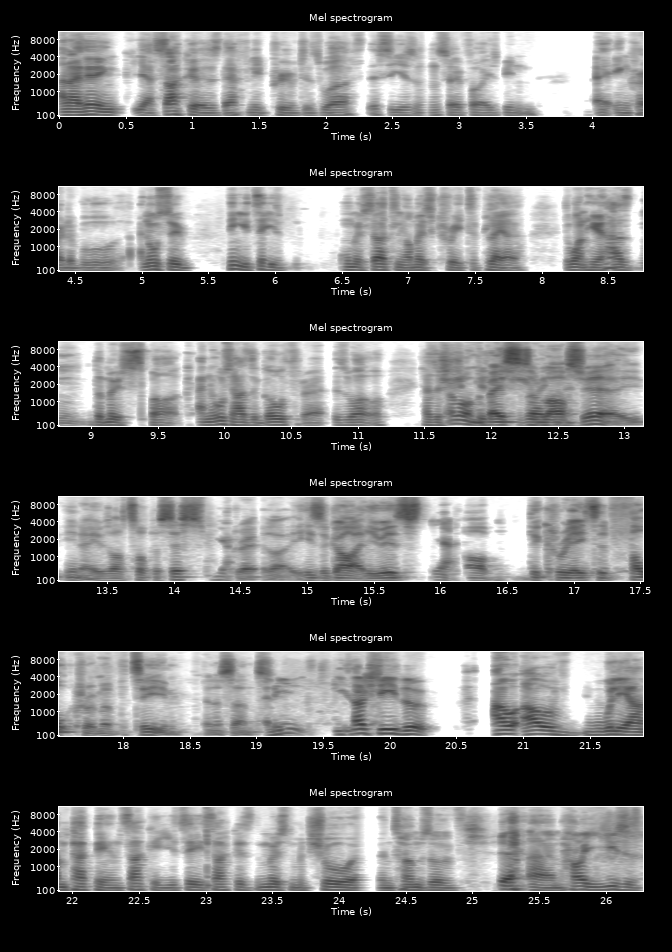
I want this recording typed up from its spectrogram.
And I think, yeah, Saka has definitely proved his worth this season so far. He's been uh, incredible, and also I think you'd say he's almost certainly our most creative player the one who has mm. the most spark and also has a goal threat as well. Has a and on the basis of last year, you know, he was our top assist. Yeah. Like, he's a guy who is yeah. our, the creative fulcrum of the team in a sense. And he, he's actually the out, out of Willian, Pepe, and Saka, you'd say Saka is the most mature in terms of yeah. um, how he uses,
